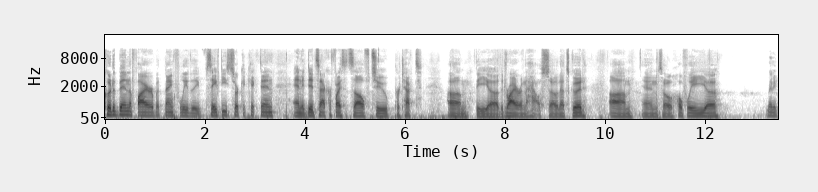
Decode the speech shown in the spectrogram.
could have been a fire, but thankfully the safety circuit kicked in and it did sacrifice itself to protect um, the uh, the dryer in the house. So that's good. Um, and so hopefully, uh, Many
